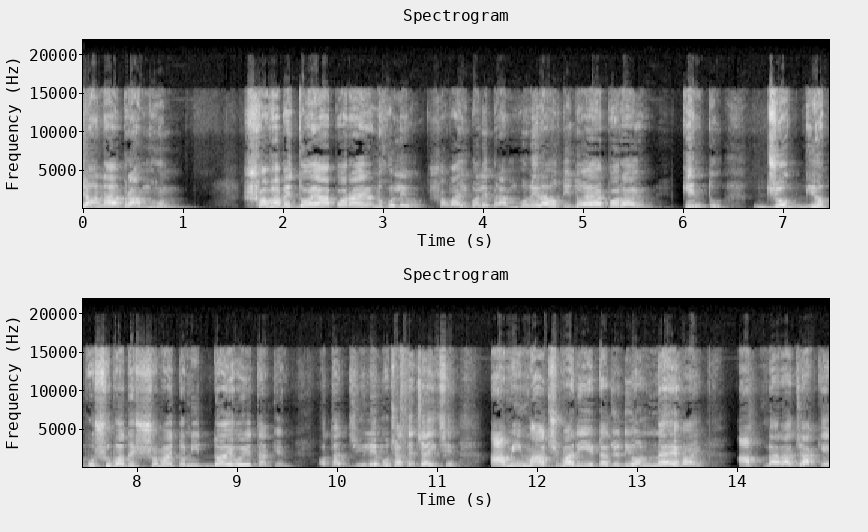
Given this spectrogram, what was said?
জানা ব্রাহ্মণ, স্বভাবে দয়াপরায়ণ হলেও, সবাই বলে ব্রাহ্মণেরা অতি দয়াপরায়ণ, কিন্তু যজ্ঞ পশুবাদের সময় তো নির্দয় হয়ে থাকেন। অর্থাৎ জেলে বোঝাতে চাইছে, আমি মাছ মারি, এটা যদি অন্যায় হয় আপনারা যাকে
